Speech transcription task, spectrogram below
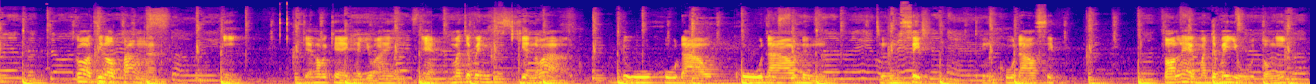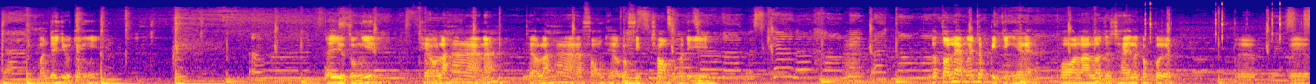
ำก็ที่เราตั้งนะนี่แกเข้าไปแก้ไข UI เนี่ยมันจะเป็นเขียนว่าดูคูดาวคูดาวหนึ่งถึงสิบถึงคูดาวสิบตอนแรกมันจะไม่อยู่ตรงนี้ มันจะอยู่ตรงนี้ จะอยู่ตรงนี้ แถวละห้านะ แถวละห้าสองแถวก็สิบช่องพอดี แล้วตอนแรกมันก็จะปิดอย่างนี้แหละพอเวลาเราจะใช้แล้วก็เปิด เปิด เปิด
